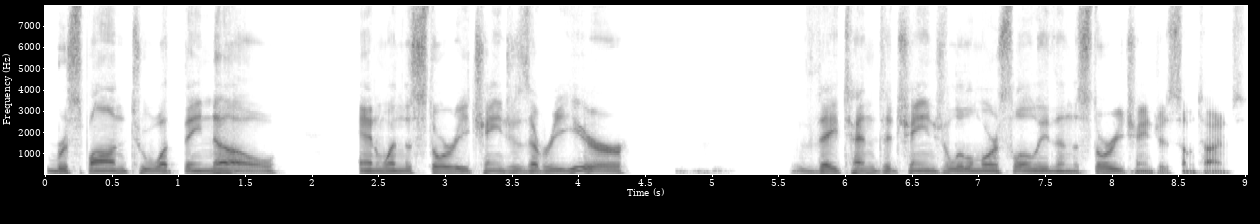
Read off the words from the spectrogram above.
respond to what they know. And when the story changes every year, they tend to change a little more slowly than the story changes sometimes.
